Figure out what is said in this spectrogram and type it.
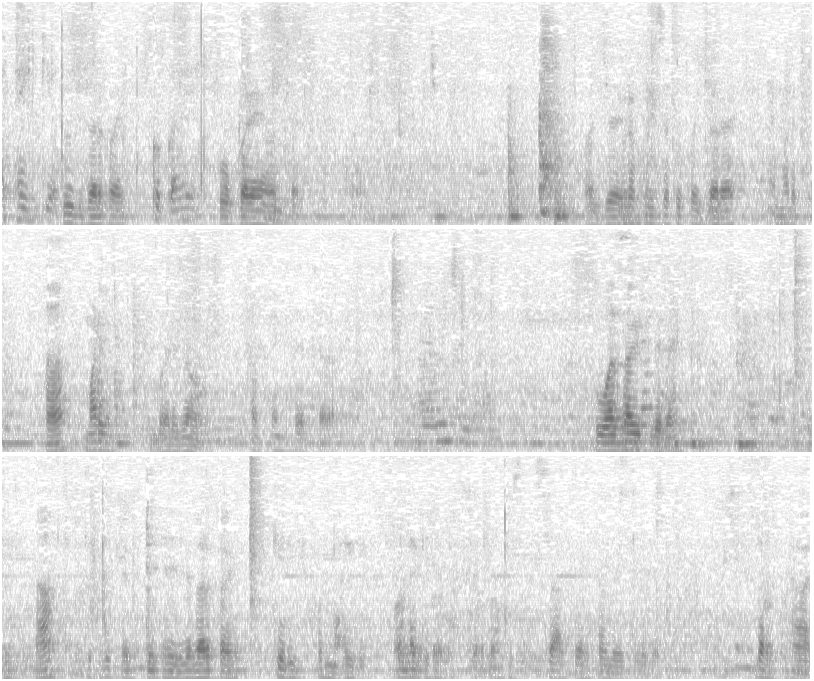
सर थँक्यू तूं भितर खंय कुकळे कोकळे आमचे. अजय तूं खंयचो रे हा? मडगांव तेंचरा. तूं वर्सां कितले रे हा? कितली तेजें घर खंय किरी व्हडलें कितें चलो, सात वर्सां मेळटली हय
